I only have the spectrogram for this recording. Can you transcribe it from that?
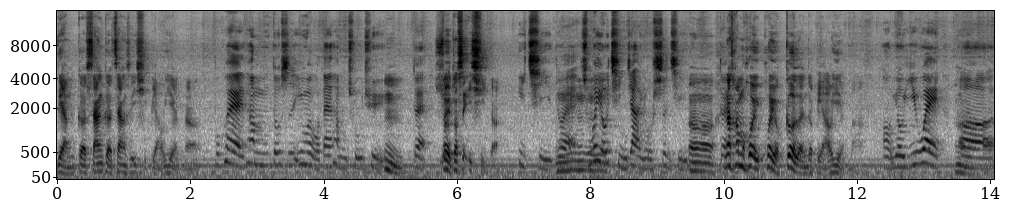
两个、三个这样子一起表演呢？不会，他们都是因为我带他们出去，嗯，对，所以都是一起的。一起对，除非有请假有事情，嗯，那他们会会有个人的表演吗？哦，有一位呃。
